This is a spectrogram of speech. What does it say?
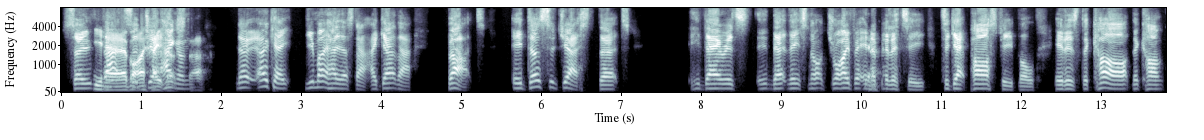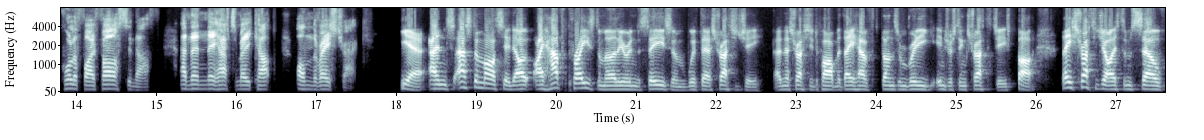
So Yeah, but I hate hang that on, stat. No, okay, you might hate that stat. I get that, but it does suggest that there is that it's not driver Yeah. inability to get past people. It is the car that can't qualify fast enough, and then they have to make up on the racetrack. Yeah, and Aston Martin, I, I have praised them earlier in the season with their strategy and their strategy department. They have done some really interesting strategies, but they strategized themselves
